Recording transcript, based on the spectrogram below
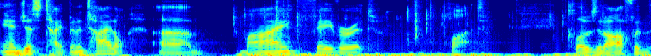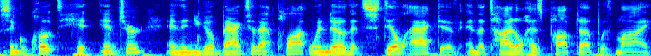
and just type in a title. Um, my favorite plot. Close it off with a single quote, hit enter, and then you go back to that plot window that's still active and the title has popped up with my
